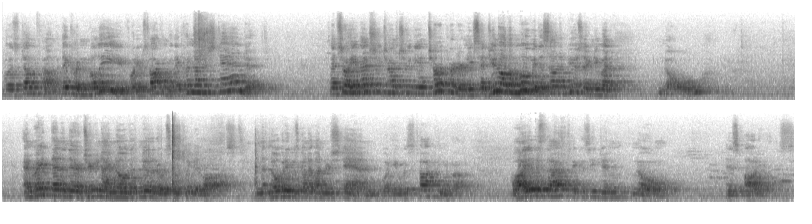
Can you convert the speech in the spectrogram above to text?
was dumbfounded. They couldn't believe what he was talking about. They couldn't understand it. And so he eventually turned to the interpreter and he said, you know the movie, The Sound of Music? And he went, no. And right then and there, Judy and I know that, knew that it was completely lost and that nobody was going to understand what he was talking about. Why is that? Because he didn't know his audience.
